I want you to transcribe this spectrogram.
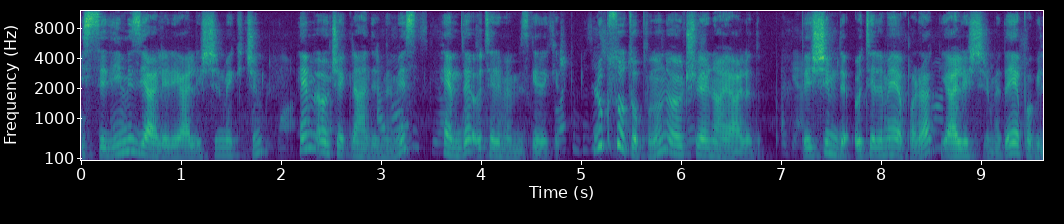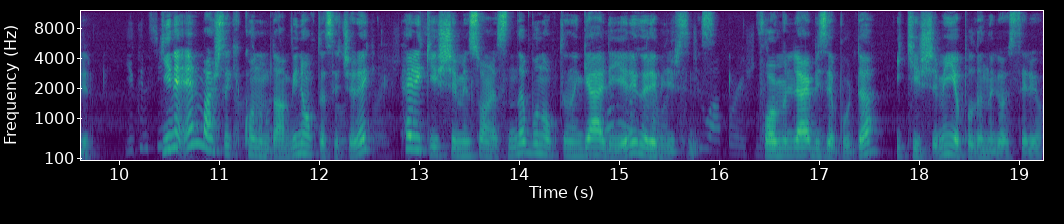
istediğimiz yerlere yerleştirmek için hem ölçeklendirmemiz hem de ötelememiz gerekir. Luxo topunun ölçülerini ayarladım ve şimdi öteleme yaparak yerleştirme de yapabilirim. Yine en baştaki konumdan bir nokta seçerek her iki işlemin sonrasında bu noktanın geldiği yeri görebilirsiniz. Formüller bize burada iki işlemin yapıldığını gösteriyor.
